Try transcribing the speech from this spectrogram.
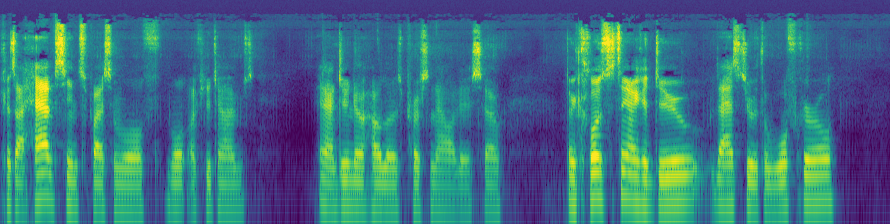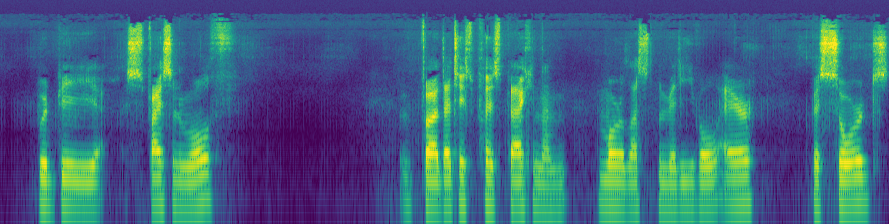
because I have seen Spice and Wolf a few times, and I do know Holo's personality. So the closest thing I could do that has to do with the Wolf Girl would be Spice and Wolf, but that takes place back in the more or less the medieval era with swords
